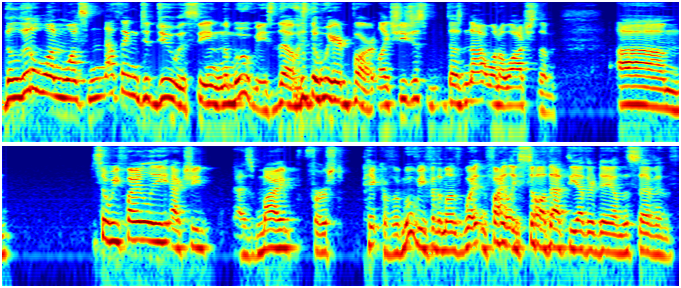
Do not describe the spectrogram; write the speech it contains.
The little one wants nothing to do with seeing the movies though is the weird part. Like she just does not want to watch them. Um so we finally actually as my first pick of a movie for the month went and finally saw that the other day on the 7th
